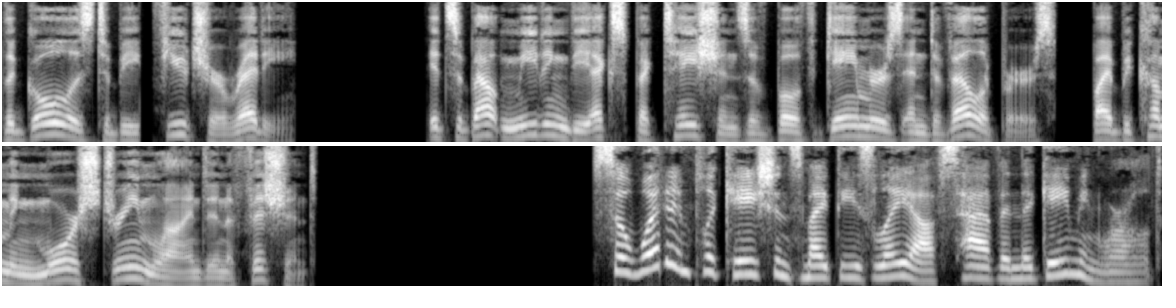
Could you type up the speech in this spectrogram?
The goal is to be future ready. It's about meeting the expectations of both gamers and developers by becoming more streamlined and efficient. So, what implications might these layoffs have in the gaming world?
